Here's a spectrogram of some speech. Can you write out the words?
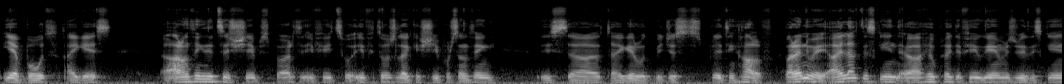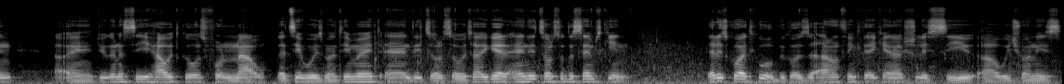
yeah boat i guess. Uh, i don't think it's a ship's part. If it's if it was like a ship or something this uh, tiger would be just split in half. But anyway i like the skin. Uh, i have played a few games with the skin. Uh, and you're gonna see how it goes for now. Let's see who is my teammate. And it's also a tiger and it's also the same skin. That is quite cool because i don't think they can actually see which one is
